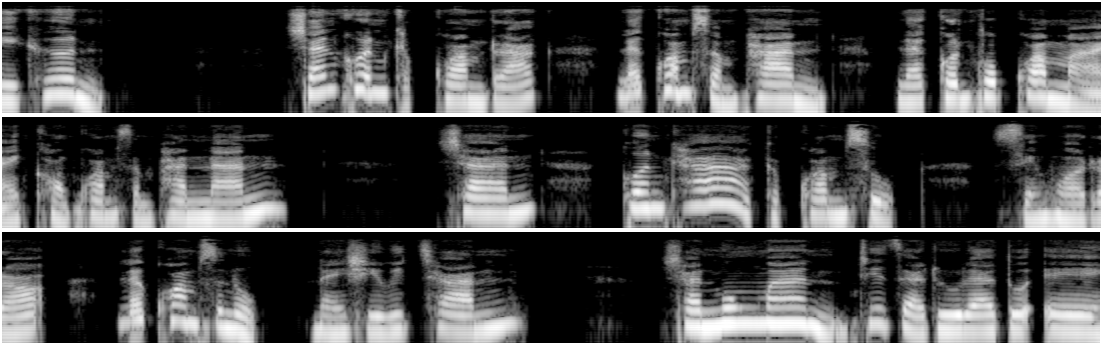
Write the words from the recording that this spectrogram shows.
ดีขึ้น ฉันควรกับความรักและความสัมพันธ์ และค้นพบความหมายของความสัมพันธ์นั้น ฉันควรค่ากับความสุข เสียงหัวเราะและความสนุกในชีวิตฉัน ฉันมุ่งมั่นที่จะดูแลตัวเอง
